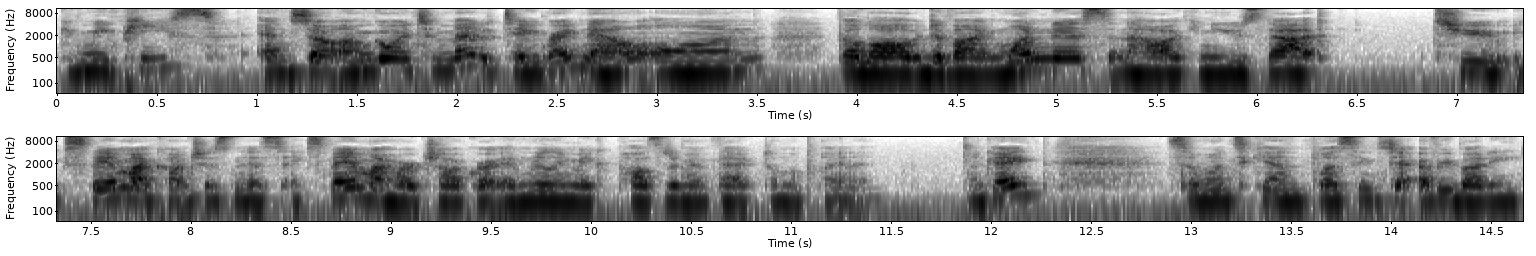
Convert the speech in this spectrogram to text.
give me peace. And so I'm going to meditate right now on the law of divine oneness and how I can use that to expand my consciousness, expand my heart chakra, and really make a positive impact on the planet. Okay? So, once again, blessings to everybody.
